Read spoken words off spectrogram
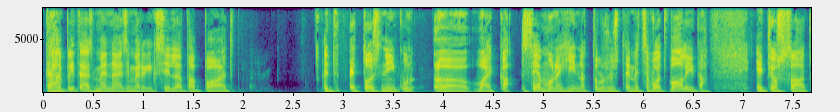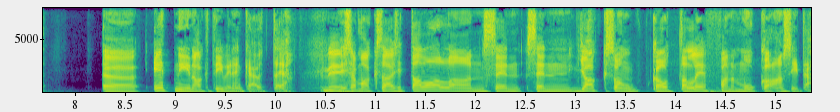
tähän pitäisi mennä esimerkiksi sillä tapaa, että että et olisi niin kuin, ö, vaikka semmoinen hinnoittelusysteemi, että sä voit valita, että jos saat ö, et niin aktiivinen käyttäjä, niin. Niin. sä maksaisit tavallaan sen, sen jakson kautta leffan mukaan sitä.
